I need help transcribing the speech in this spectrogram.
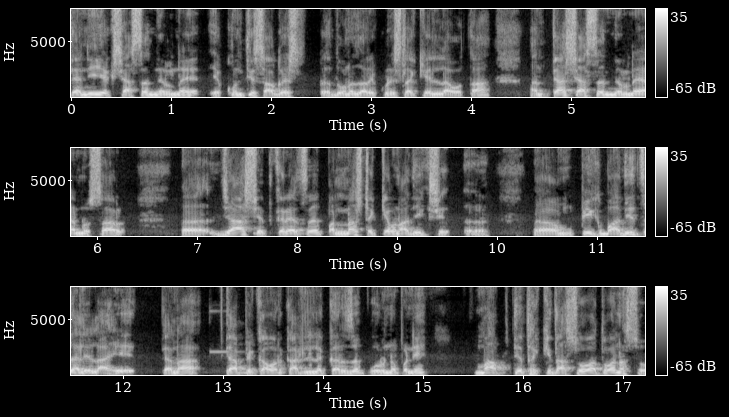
त्यांनी एक शासन निर्णय एकोणतीस ऑगस्ट दोन हजार एकोणीसला केलेला होता. आणि त्या शासन निर्णयानुसार ज्या शेतकऱ्याचं पन्नास टक्क्याहून अधिक शे पीक बाधित झालेलं आहे त्यांना त्या पिकावर काढलेलं कर्ज पूर्णपणे माफ ते थकीत असो अथवा नसो.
